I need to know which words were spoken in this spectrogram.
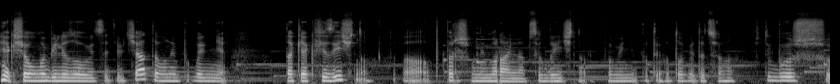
Якщо мобілізовуються дівчата, вони повинні так як фізично, по-перше, вони морально, психологічно повинні бути готові до цього. Ти будеш е,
